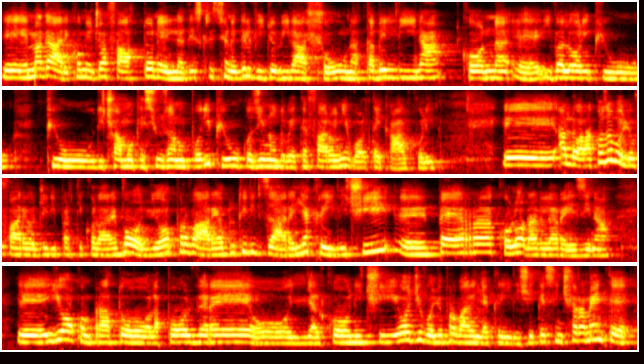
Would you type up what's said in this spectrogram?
E magari come già fatto nella descrizione del video vi lascio una tabellina con eh, i valori più, più diciamo che si usano un po' di più così non dovete fare ogni volta i calcoli e allora, cosa voglio fare oggi di particolare? Voglio provare ad utilizzare gli acrilici eh, per colorare la resina. Eh, io ho comprato la polvere o gli alcolici, oggi voglio provare gli acrilici che sinceramente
